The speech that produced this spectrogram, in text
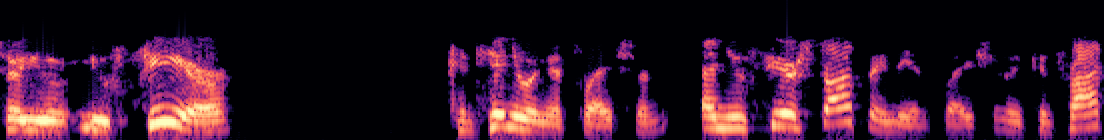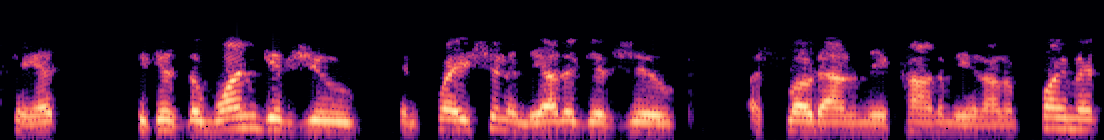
so you, you fear continuing inflation and you fear stopping the inflation and contracting it because the one gives you inflation and the other gives you a slowdown in the economy and unemployment,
